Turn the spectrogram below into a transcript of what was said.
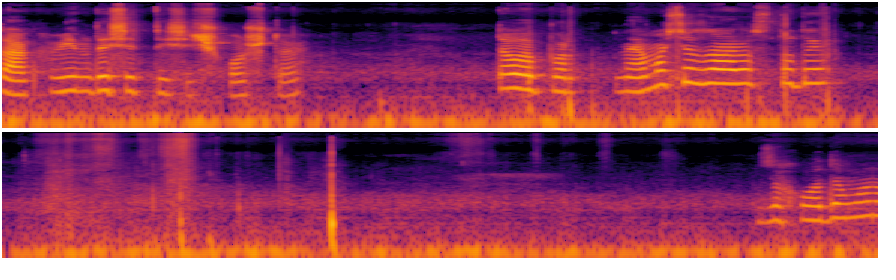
Так, він 10 тисяч коштує. Телепортнемося зараз туди. Заходимо.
